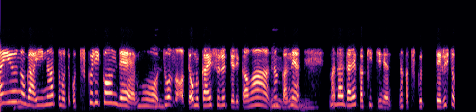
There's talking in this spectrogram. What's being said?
あしい。いうのうん。がいいなと思って、こう作り込んで、もううん。どうぞってお迎えするっていうよりかは、うんなんかね、うんまだ誰かキッチンでなんか作ってる人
